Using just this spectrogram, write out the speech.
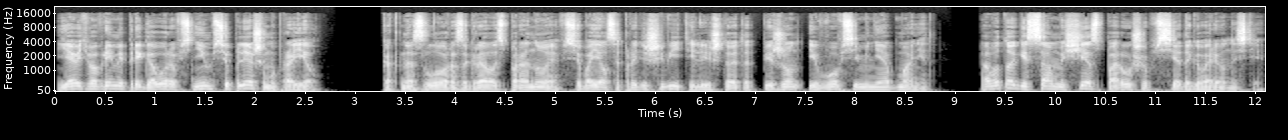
Я ведь во время переговоров с ним всю плешему проел. Как назло разыгралась паранойя, все боялся продешевить или что этот пижон и вовсе меня обманет. А в итоге сам исчез, порушив все договоренности.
